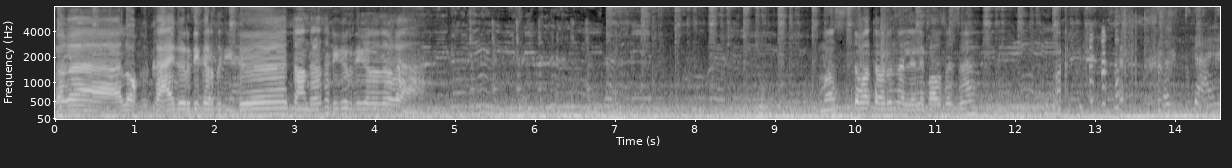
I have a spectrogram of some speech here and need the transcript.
बघा लोक काय गर्दी करतात इथं तांदळासाठी गर्दी करतात बघा मस्त वातावरण झालेलं आहे पावसाचं. काय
